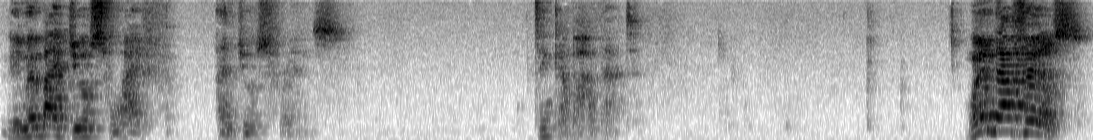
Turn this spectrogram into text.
Remember Job's wife and Job's friends. Think about that. When that fails,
